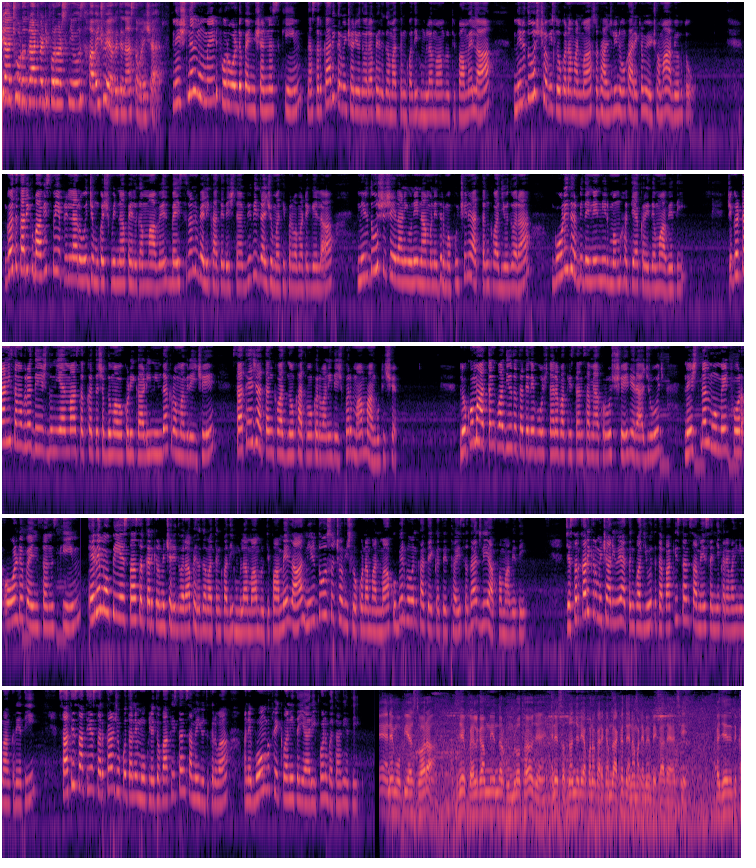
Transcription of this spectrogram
રહ્યા છો Vadodara twenty four hours news હવે જોઈએ અગત્યના સમાચાર. National movement for old pension સ્કીમના સરકારી કર્મચારીઓ દ્વારા પહેલગામ આતંકવાદી હુમલામાં મૃત્યુ પામેલા નિર્દોષ છવ્વીસ લોકોના માનમાં શ્રદ્ધાંજલિનો કાર્યક્રમ યોજવામાં આવ્યો હતો. ગત તારીખ બાવીસમી એપ્રિલના રોજ જમ્મુ કાશ્મીરના પહેલગામમાં આવેલ બૈસરન વેલી ખાતે દેશના વિવિધ રાજ્યોમાંથી ફરવા માટે ગયેલા નિર્દોષ સહેલાણીઓને નામ અને ધર્મ પૂછીને આતંકવાદીઓ દ્વારા ગોળી ધરબી દઈને નિર્મમ હત્યા કરી દેવામાં આવી હતી. જે ઘટનાની સમગ્ર દેશ દુનિયામાં સખત શબ્દોમાં વખોડી કાઢી નિંદા કરવામાં આવી રહી છે, સાથે જ આતંકવાદનો ખાત્મો કરવાની દેશભરમાં માંગ ઉઠી છે. લોકોમાં આતંકવાદીઓ તથા તેને પોષનારા પાકિસ્તાન સામે આક્રોશ છે, ત્યારે આજરોજ national movement for old pension scheme એનએમઓપીએસના સરકારી કર્મચારી દ્વારા પહેલગામ આતંકવાદી હુમલામાં મૃત્યુ પામેલા નિર્દોષ છવ્વીસ લોકોના માનમાં કુબેર ભવન ખાતે એકત્રિત થઈ શ્રદ્ધાંજલિ આપવામાં આવી હતી. જે સરકારી કર્મચારીઓએ આતંકવાદીઓ તથા પાકિસ્તાન સામે સૈન્ય કાર્યવાહીની માંગ કરી હતી. સાથે સાથે સરકાર જો પોતાને મોકલે તો પાકિસ્તાન સામે યુદ્ધ કરવા અને બોમ્બ ફેંકવાની તૈયારી પણ બતાવી હતી. એનએમઓપીએસ દ્વારા જે પહેલગામની અંદર હુમલો થયો છે, એને શ્રદ્ધાંજલિ આપવાનો કાર્યક્રમ રાખ્યો હતો એના માટે અમે ભેગા થયા છીએ. કે જે રીતે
